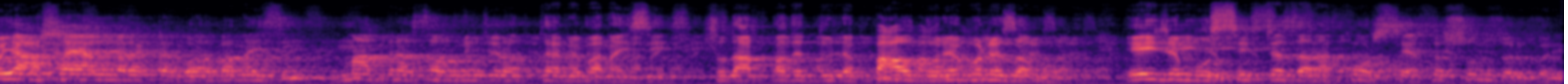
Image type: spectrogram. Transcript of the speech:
ওই আশায় আল্লাহর একটা ঘর বানাইছি মাদ্রাসাও নিজের অর্থায়নে বানাইছি। শুধু আপনাদের দুইটা পাও ধরে বলে যাব। এই যে মসজিদটা যারা করছে, এত সুন্দর করে।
